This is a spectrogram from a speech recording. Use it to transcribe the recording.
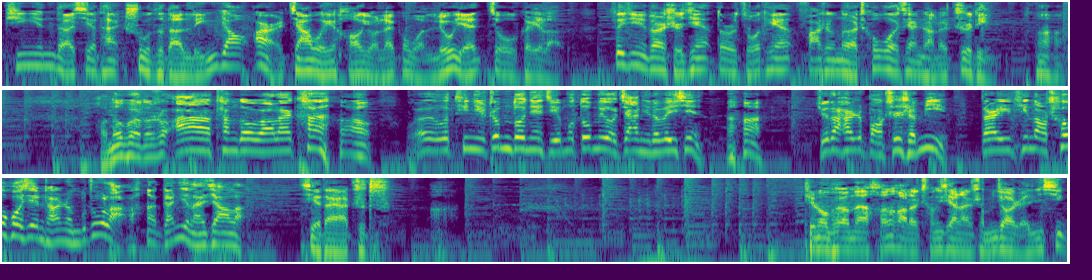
拼音的谢探，数字的零幺二，加为好友来跟我留言就可以了。最近一段时间都是昨天发生的车祸现场的置顶，哈哈，很多朋友都说啊，探哥我要来看啊，我我听你这么多年节目都没有加你的微信，啊，觉得还是保持神秘，但是一听到车祸现场忍不住了，啊，赶紧来加了，谢谢大家支持。听众朋友们，很好的呈现了什么叫人性，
